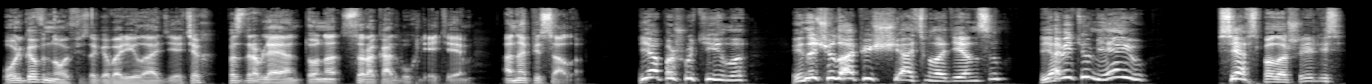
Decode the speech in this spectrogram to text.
Ольга вновь заговорила о детях, поздравляя Антона с 42-летием. Она писала. «Я пошутила и начала пищать младенцем. Я ведь умею». Все всполошились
